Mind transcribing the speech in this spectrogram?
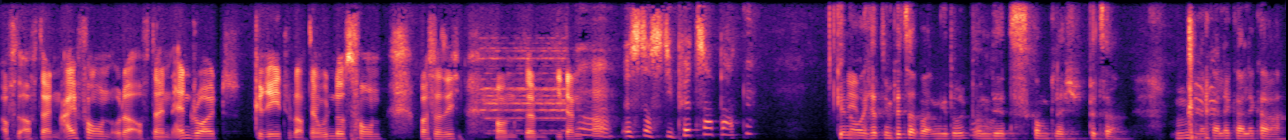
auf, auf dein iPhone oder auf dein Android-Gerät oder auf dein Windows-Phone, was weiß ich. Und ähm, die dann. Ist das die Pizza-Button? Genau, nee. ich habe den Pizza-Button gedrückt und jetzt kommt gleich Pizza. Mm, lecker, lecker, lecker.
